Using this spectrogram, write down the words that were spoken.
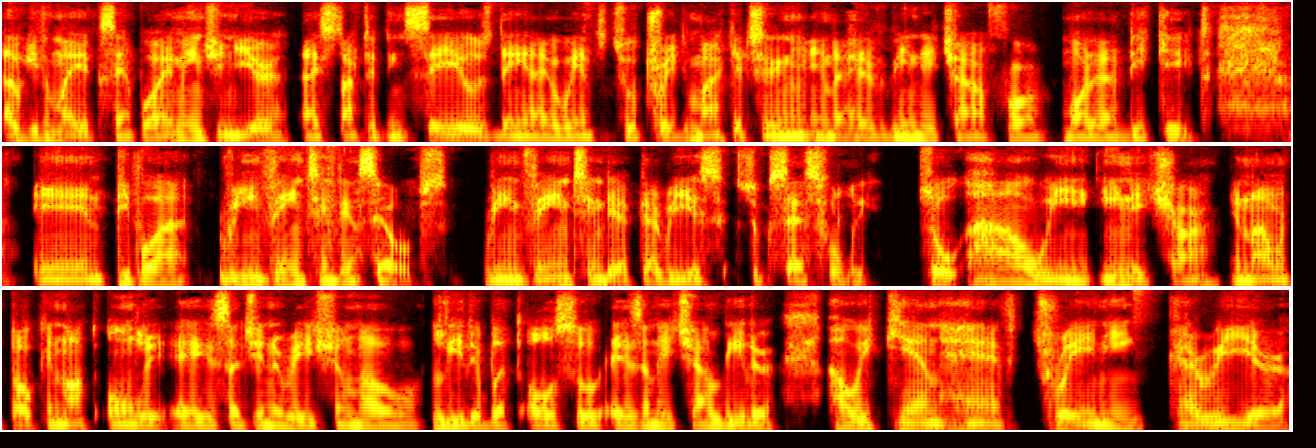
I'll give you my example. I'm an engineer. I started in sales, then I went to trade marketing, and I have been HR for more than a decade. And people are reinventing themselves, reinventing their careers successfully. So how we in HR, and now I'm talking not only as a generational leader, but also as an HR leader, how we can have training, career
